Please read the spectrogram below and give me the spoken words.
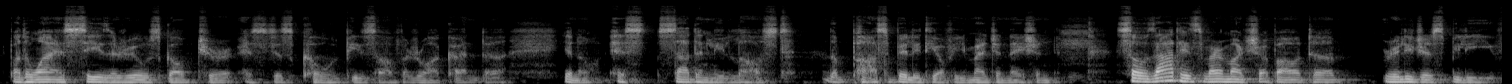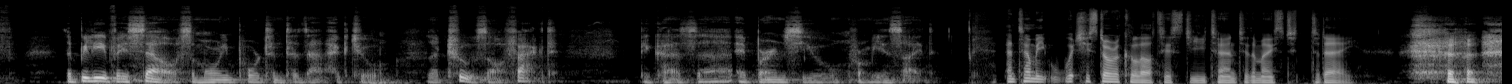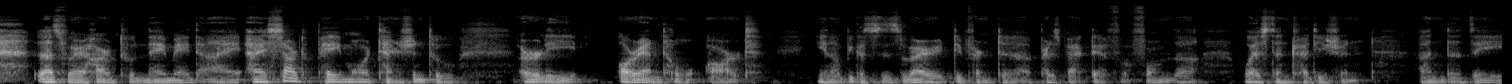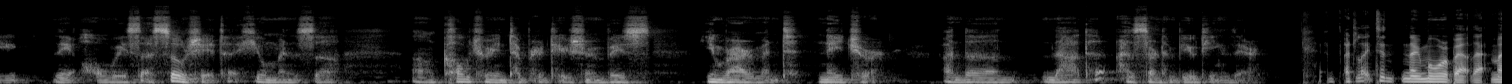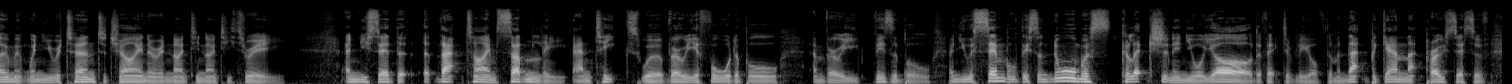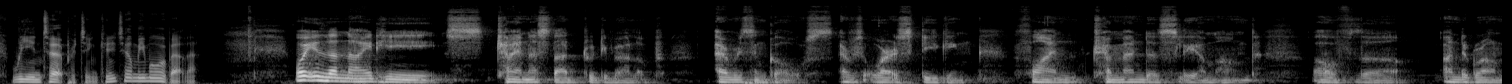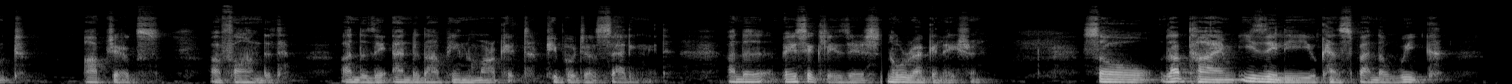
But when I see the real sculpture, it's just cold piece of rock and. Uh, you know, is suddenly lost the possibility of imagination. So that is very much about uh, religious belief. The belief itself is more important than actual the truth or fact, because uh, it burns you from inside. And tell me, which historical artist do you turn to the most today? That's very hard to name it. I, I start to pay more attention to early Oriental art, you know, because it's a very different uh, perspective from the Western tradition, and they they always associate humans' uh, uh, cultural interpretation with environment, nature, and uh, that has certain beauty in there. I'd like to know more about that moment when you returned to China in 1993 and you said that at that time suddenly antiques were very affordable and very visible and you assembled this enormous collection in your yard effectively of them and that began that process of reinterpreting. Can you tell me more about that? Well in the 90s china started to develop everything goes everywhere is digging find tremendously amount of the underground objects are found and they ended up in the market, people just selling it. And basically, there's no regulation. So that time, easily you can spend a week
